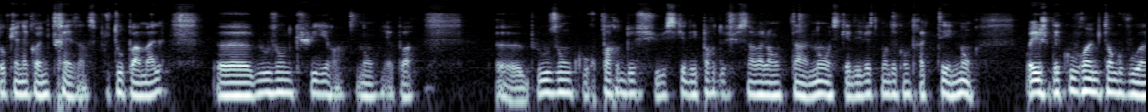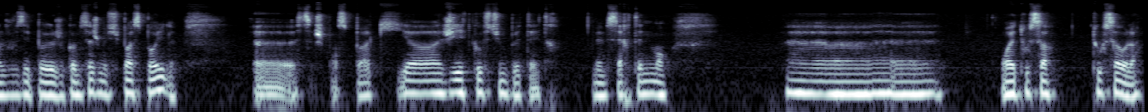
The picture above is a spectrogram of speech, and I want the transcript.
Donc, il y en a quand même 13, hein, c'est plutôt pas mal. Euh, blouson de cuir, non, il n'y a pas. Euh, blouson court par-dessus. Est-ce qu'il y a des par-dessus Saint-Valentin? Non. Est-ce qu'il y a des vêtements décontractés? Non. Vous voyez, je découvre en même temps que vous. hein, Je vous ai pas, comme ça, je me suis pas spoil. Euh, je pense pas qu'il y a gilet de costume peut-être. Même certainement. Euh, Ouais, tout ça. Tout ça, voilà.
